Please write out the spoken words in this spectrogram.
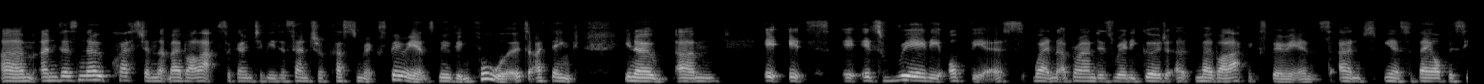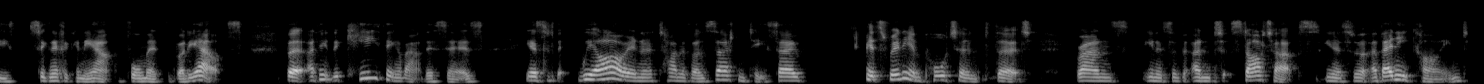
Um, and there's no question that mobile apps are going to be the center of customer experience moving forward. I think, you know, um, it, it's it, it's really obvious when a brand is really good at mobile app experience, and you know, so they obviously significantly outperform everybody else. But I think the key thing about this is, you know, sort of we are in a time of uncertainty, so it's really important that brands, you know, sort of, and startups, you know, sort of of any kind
